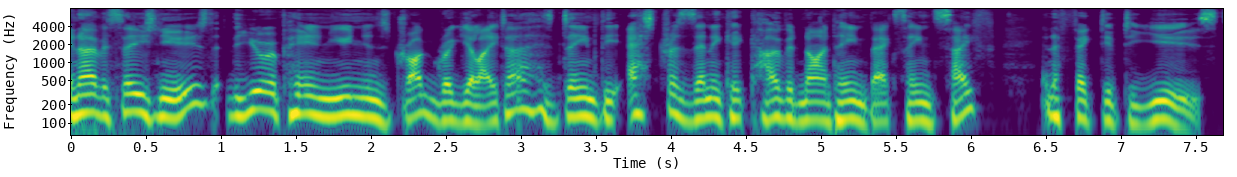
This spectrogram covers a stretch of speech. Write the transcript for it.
In overseas news, the European Union's drug regulator has deemed the AstraZeneca COVID 19 vaccine safe and effective to use.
